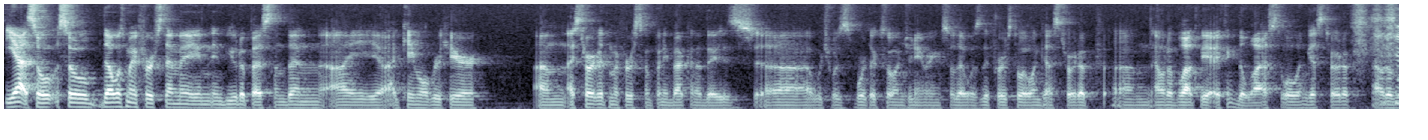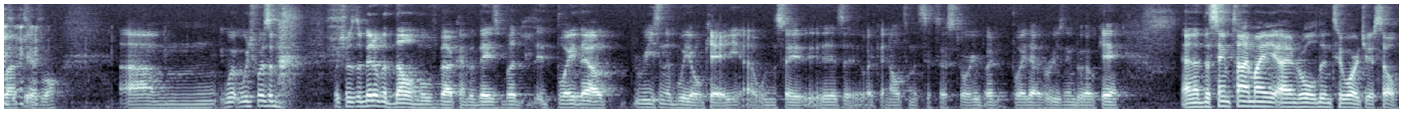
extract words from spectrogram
yeah, so so that was my first MA in, in Budapest, and then I I came over here. Um, I started my first company back in the days, uh, which was Vortex Oil Engineering. So that was the first oil and gas startup um, out of Latvia. I think the last oil and gas startup out of Latvia as well um, which was a which was a bit of a dull move back in the days, but it played out reasonably okay. I wouldn't say it is a, like an ultimate success story, but it played out reasonably okay. And at the same time, I, I enrolled into RGSL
